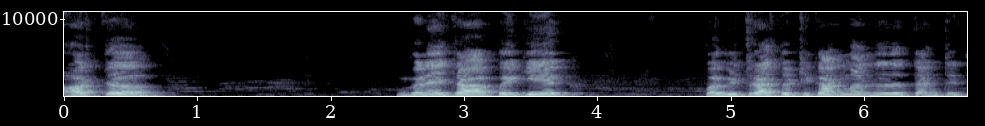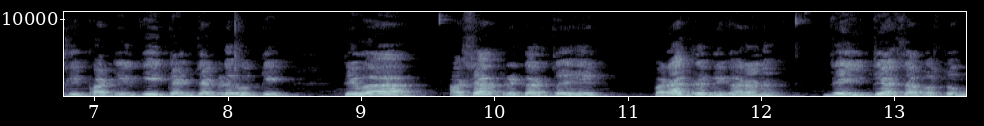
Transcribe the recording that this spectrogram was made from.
अष्ट गणेशापैकी एक पवित्र असं ठिकाण मानलं जातं. आणि तिथली पाटीलकी त्यांच्याकडे होती. तेव्हा अशा प्रकारचं हे पराक्रमी घराणं जे इतिहासापासून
